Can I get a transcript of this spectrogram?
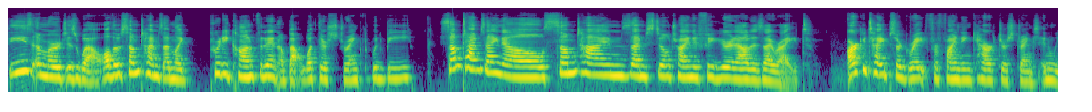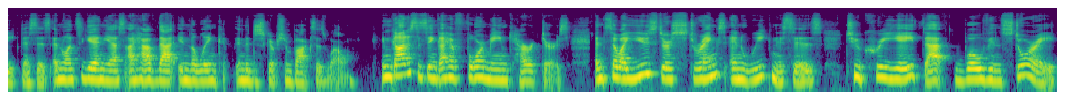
These emerge as well, although sometimes I'm like pretty confident about what their strength would be. Sometimes I know, sometimes I'm still trying to figure it out as I write. Archetypes are great for finding character strengths and weaknesses. And once again, yes, I have that in the link in the description box as well. In Goddesses Inc., I have four main characters. And so I use their strengths and weaknesses to create that woven story.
